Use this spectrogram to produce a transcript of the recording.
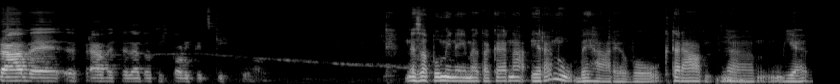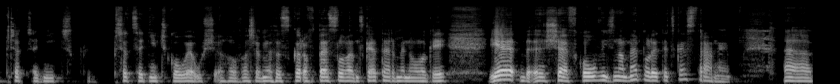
práve, práve teda do tých politických kruhov. Nezapomínejme také na Irenu Biháriovou, která hmm. Eh, je předsedničkou já už hovoříme skoro v té slovenské terminologii, je šéfkou významné politické strany, eh,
